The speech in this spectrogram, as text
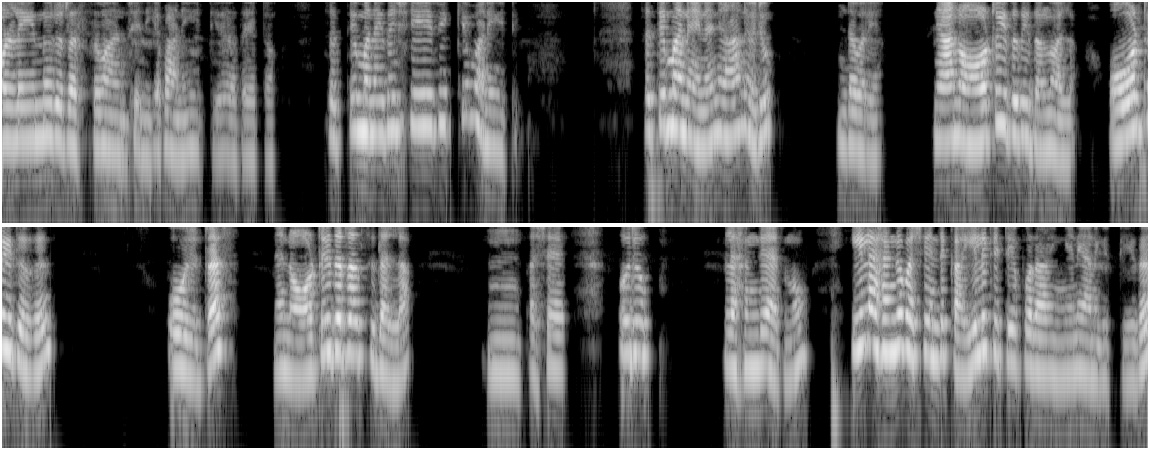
ഓൺലൈനിൽ നിന്ന് ഒരു ഡ്രസ്സ് വാങ്ങിച്ച് എനിക്ക് പണി കിട്ടിയത് അതെ കേട്ടോ സത്യം പറഞ്ഞാൽ ഇത് ശരിക്കും പണി കിട്ടി. സത്യം പറഞ്ഞു കഴിഞ്ഞാൽ ഞാനൊരു എന്താ പറയുക ഞാൻ ഓർഡർ ചെയ്തത് ഇതൊന്നും അല്ല. ഓർഡർ ചെയ്തത് ഒരു ഡ്രസ്സ് ഞാൻ ഓർഡർ ചെയ്ത ഡ്രസ്സ് ഇതല്ല. പക്ഷേ ഒരു ലഹങ്ക ആയിരുന്നു. ഈ ലഹങ്ക പക്ഷേ എന്റെ കയ്യിൽ കിട്ടിയപ്പോൾ അതാ ഇങ്ങനെയാണ് കിട്ടിയത്.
